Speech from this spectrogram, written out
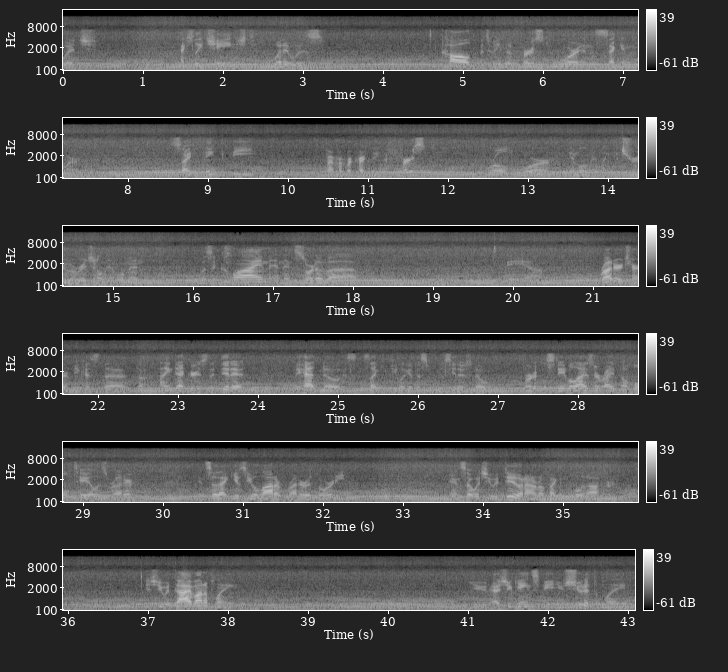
which actually changed what it was called between the First War and the Second War. So I think the, if I remember correctly, the First World War Immelmann, like the true original Immelmann, was a climb and then sort of a, a um, rudder turn because the, the Eindeckers that did it, they had no, it's, it's like if you look at this, you'll see there's no vertical stabilizer, right? The whole tail is rudder. And so that gives you a lot of rudder authority. And so what you would do, and I don't know if I can pull it off very well, is you would dive on a plane. You, as you gain speed, you shoot at the plane.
